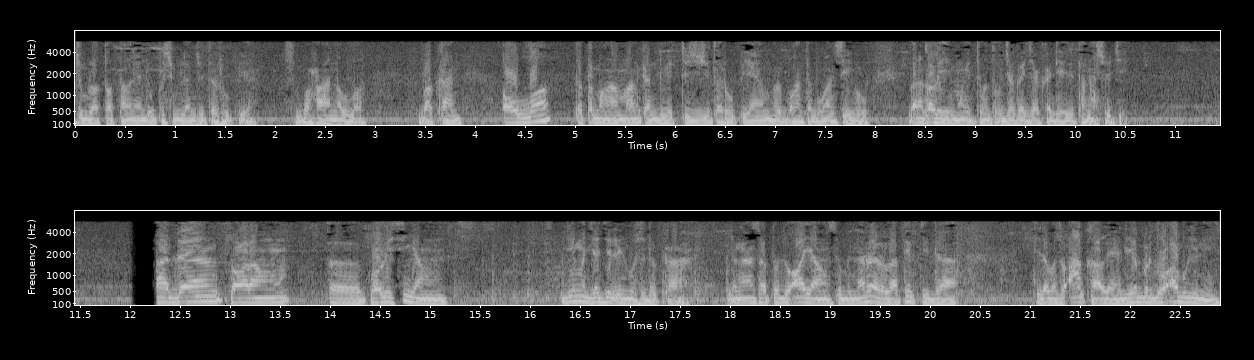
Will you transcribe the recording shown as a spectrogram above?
jumlah totalnya 29 juta rupiah. Subhanallah. Bahkan Allah tetap mengamankan duit 7 juta rupiah yang merupakan tabungan si ibu. Barangkali memang itu untuk jaga-jaga dia di tanah suci. Ada seorang e, polisi yang dia menjajal ilmu sedekah dengan satu doa yang sebenarnya relatif tidak tidak masuk akal ya. Dia berdoa begini.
